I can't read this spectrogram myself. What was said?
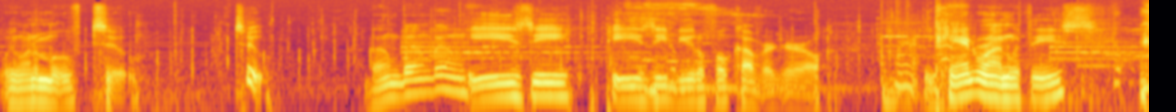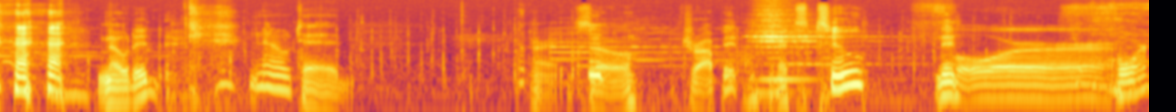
we want to move two. Two. Boom, boom, boom. Easy peasy, beautiful cover girl. You can't run with these. Noted. Noted. All right, so drop it. That's two. Then Four. four.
